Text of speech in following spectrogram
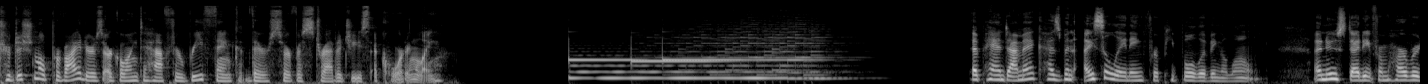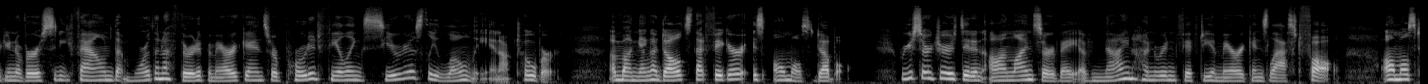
traditional providers are going to have to rethink their service strategies accordingly. The pandemic has been isolating for people living alone. A new study from Harvard University found that more than a third of Americans reported feeling seriously lonely in October. Among young adults, that figure is almost double. Researchers did an online survey of 950 Americans last fall. Almost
